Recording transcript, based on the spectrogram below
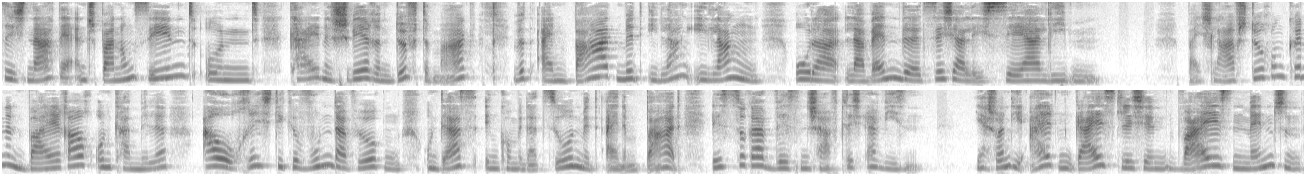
sich nach der Entspannung sehnt und keine schweren Düfte mag, wird ein Bad mit Ilang Ilang oder Lavendel sicherlich sehr lieben. Bei Schlafstörungen können Weihrauch und Kamille auch richtige Wunder wirken und das in Kombination mit einem Bad ist sogar wissenschaftlich erwiesen. Ja, schon die alten geistlichen, weisen Menschen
